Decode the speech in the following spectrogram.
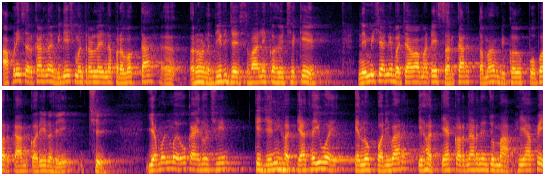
આપણી સરકારના વિદેશ મંત્રાલયના પ્રવક્તા રણધીર જયસ્વાલે કહ્યું છે કે નિમિષાને બચાવવા માટે સરકાર તમામ વિકલ્પો પર કામ કરી રહી છે. યમનમાં એવો કાયદો છે કે જેની હત્યા થઈ હોય, એનો પરિવાર એ હત્યા કરનારને જો માફી આપે,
